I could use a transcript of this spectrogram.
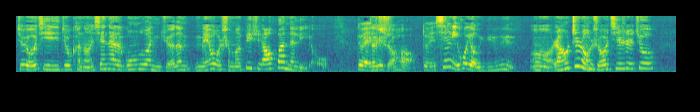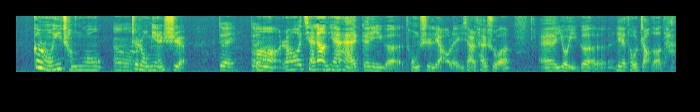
就尤其就可能现在的工作，你觉得没有什么必须要换的理由的对的时候，对，心里会有余裕。嗯，然后这种时候其实就更容易成功。嗯，这种面试，对对，嗯，然后前两天还跟一个同事聊了一下，他说，呃，有一个猎头找到他，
